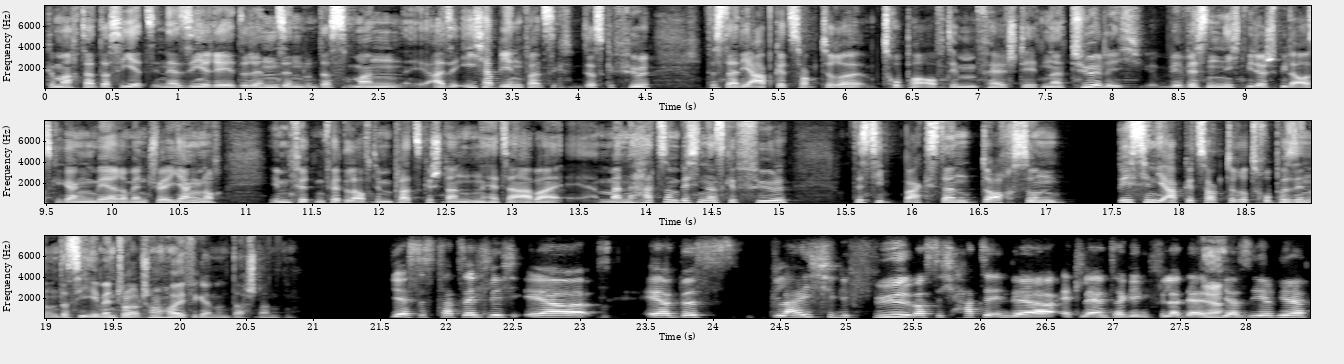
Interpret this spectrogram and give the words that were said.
gemacht hat, dass sie jetzt in der Serie drin sind und dass man, also ich habe jedenfalls das Gefühl, dass da die abgezocktere Truppe auf dem Feld steht. Natürlich, wir wissen nicht, wie das Spiel ausgegangen wäre, wenn Trey Young noch im vierten Viertel auf dem Platz gestanden hätte, aber man hat so ein bisschen das Gefühl, dass die Bucks dann doch so ein bisschen die abgezocktere Truppe sind und dass sie eventuell schon häufiger da standen. Ja, es ist tatsächlich eher, eher das gleiche Gefühl, was ich hatte in der Atlanta gegen Philadelphia-Serie. Ja.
